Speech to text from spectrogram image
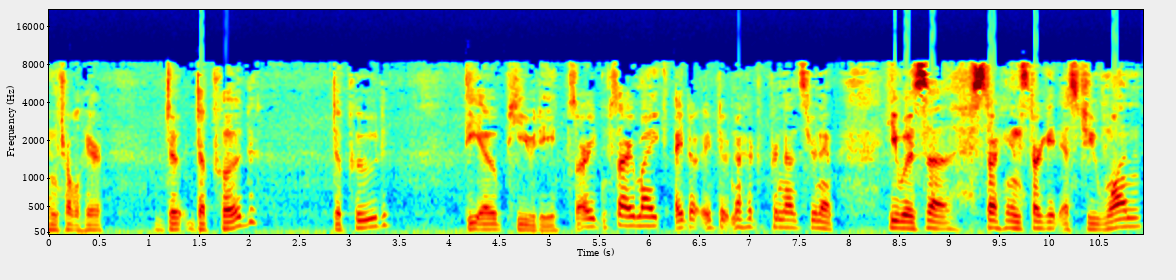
in trouble here. Dapud, Dapud, D-O-P-U-D. Sorry, sorry, Mike. I don't, I don't know how to pronounce your name. He was uh, star- in Stargate SG-1.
